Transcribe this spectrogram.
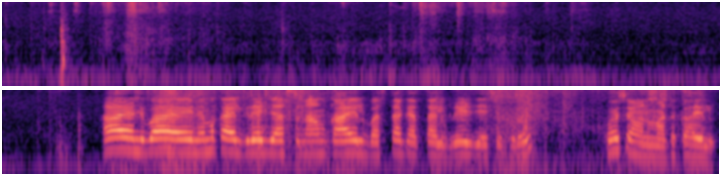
హాయ్ అండి బాయ్. నిమ్మకాయలు గ్రేడ్ చేస్తున్నాం. కాయలు బస్తాకి ఎత్తాలి గ్రేడ్ చేసి ఇప్పుడు. కోసామన్నమాట కాయలు.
